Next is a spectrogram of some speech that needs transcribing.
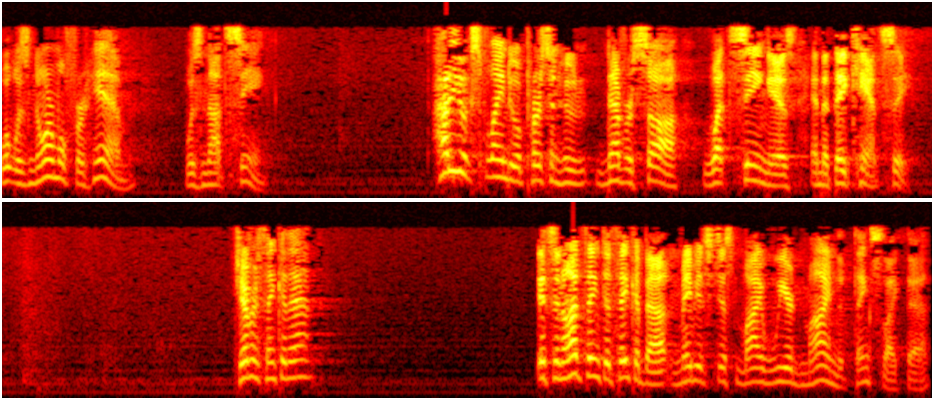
what was normal for him was not seeing. How do you explain to a person who never saw what seeing is and that they can't see? Did you ever think of that? It's an odd thing to think about, and maybe it's just my weird mind that thinks like that.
